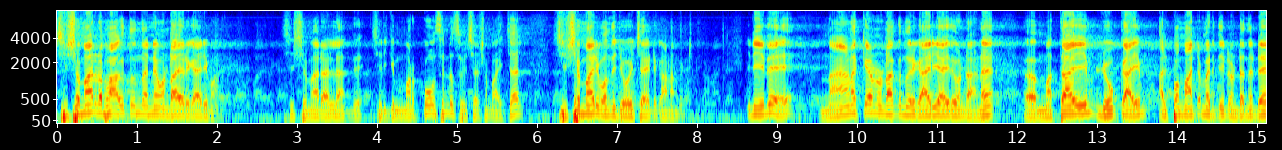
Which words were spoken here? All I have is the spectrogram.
ശിഷ്യന്മാരുടെ ഭാഗത്തു നിന്ന് തന്നെ ഉണ്ടായൊരു കാര്യമാണ്. ശിഷ്യന്മാരല്ല. ശരിക്കും മർക്കോസിന്റെ സുവിശേഷം വായിച്ചാൽ ശിഷ്യന്മാർ വന്ന് ചോദിച്ചായിട്ട് കാണാൻ പറ്റും. ഇനി ഇത് നാണക്കേടുണ്ടാക്കുന്ന ഒരു കാര്യമായതുകൊണ്ടാണ് മത്തായും ലൂക്കായും അല്പം മാറ്റം വരുത്തിയിട്ടുണ്ട്. എന്നിട്ട്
